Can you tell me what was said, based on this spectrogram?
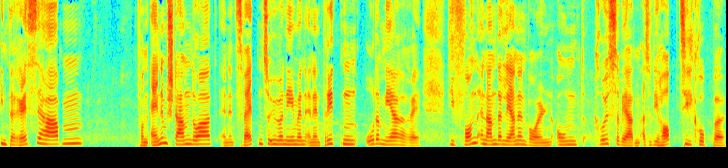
Interesse haben, von einem Standort einen zweiten zu übernehmen, einen dritten oder mehrere, die voneinander lernen wollen und größer werden. Also die Hauptzielgruppe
